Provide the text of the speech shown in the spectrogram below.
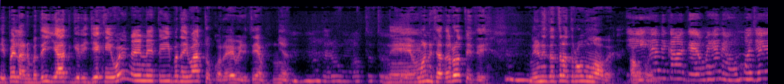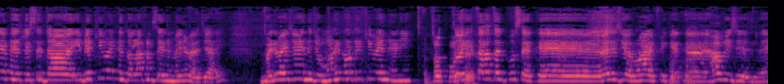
એ પહેલા ને બધી યાદગીરી જે કઈ હોય ને એને તે એ બધા વાતો કરે એવી રીતે એમ. ને મનીષા તો રોતી હતી. ને એની તો તરત રોવું આવે ને કારણ કે અમે એને ને હોમમાં જઈએ ને એટલે સીધા એ બેઠી હોય ને તો લાખણ એને મળવા જાય. મળવા જોઈએ ને જો મણી નો હોય ને એની તો એ તરત જ પૂછે કે વેર ઇઝ યોર વાઇફ કે હાઉ ઇઝ ઇટ ને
